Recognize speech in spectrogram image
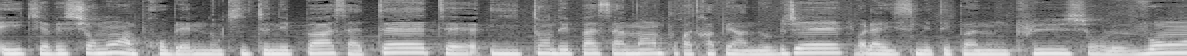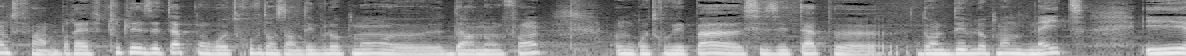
et qu'il y avait sûrement un problème. Donc il tenait pas sa tête, il tendait pas sa main pour attraper un objet. Voilà, il se mettait pas non plus sur le ventre. Enfin bref, toutes les étapes qu'on retrouve dans un développement euh, d'un enfant On retrouvait pas ces étapes dans le développement de Nate et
